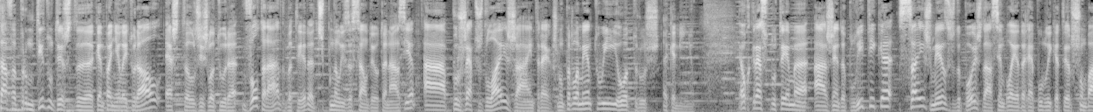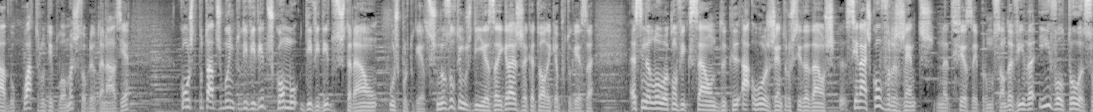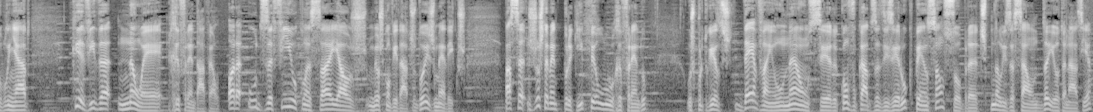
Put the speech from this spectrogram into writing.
estava prometido desde a campanha eleitoral, esta legislatura voltará a debater a despenalização da eutanásia. Há projetos de lei já entregues no Parlamento e outros a caminho. É o regresso do tema à agenda política, seis meses depois da Assembleia da República ter chumbado quatro diplomas sobre eutanásia. Com os deputados muito divididos, como divididos estarão os portugueses. Nos últimos dias, a Igreja Católica Portuguesa assinalou a convicção de que há hoje entre os cidadãos sinais convergentes na defesa e promoção da vida e voltou a sublinhar que a vida não é referendável. Ora, o desafio que lancei aos meus convidados, dois médicos, passa justamente por aqui, pelo referendo. Os portugueses devem ou não ser convocados a dizer o que pensam sobre a despenalização da eutanásia.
